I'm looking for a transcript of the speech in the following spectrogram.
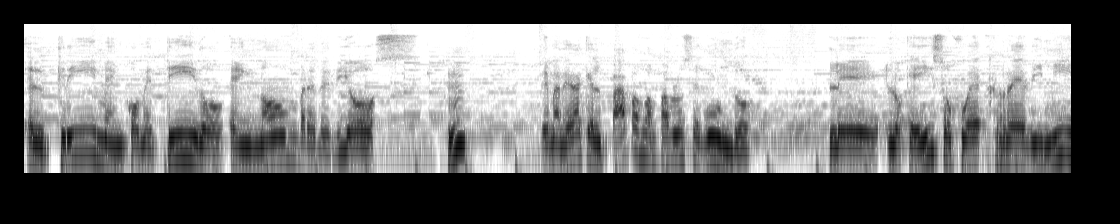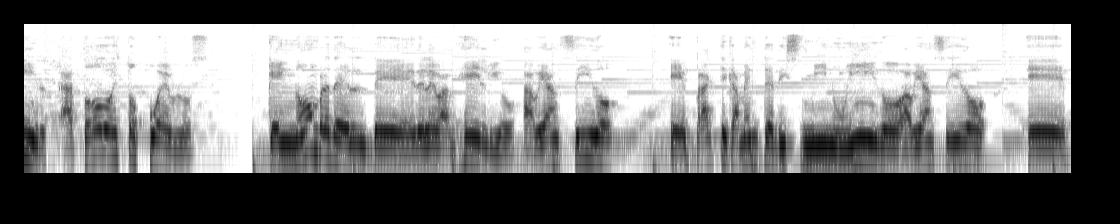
el crimen cometido en nombre de Dios. ¿Mm? De manera que el Papa Juan Pablo II le, lo que hizo fue redimir a todos estos pueblos que en nombre del, Evangelio habían sido eh, prácticamente disminuidos, habían sido eh,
